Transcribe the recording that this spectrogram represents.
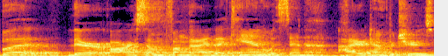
But there are some fungi that can withstand higher temperatures,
